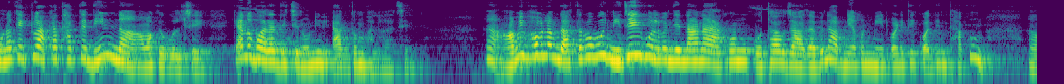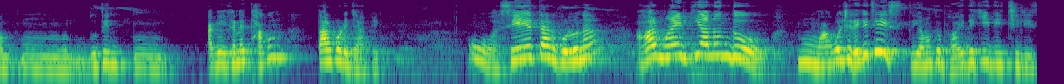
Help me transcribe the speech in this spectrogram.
ওনাকে একটু একা থাকতে দিন না, আমাকে বলছে। কেন বাধা দিচ্ছেন? উনি একদম ভালো আছেন। হ্যাঁ আমি ভাবলাম, ডাক্তারবাবু নিজেই বলবেন যে, না না, এখন কোথাও যাওয়া যাবে না, আপনি এখন মেয়ের বাড়িতে কদিন থাকুন দুদিন আগে এখানে থাকুন, তারপরে যাবেন। ও, সে তার হলো না। আর মায়ের কি আনন্দ? মা বলছে দেখেছিস তুই আমাকে ভয় দেখিয়ে দিচ্ছিলিস।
